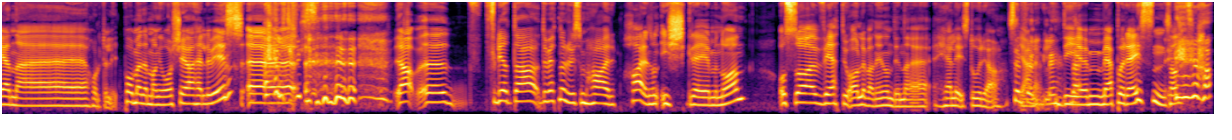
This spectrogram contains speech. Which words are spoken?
en jeg holdt litt på med det mange år siden, heldigvis. Eh, ja, eh, fordi at da Du vet når du liksom har, har en sånn ish-greie med noen, og så vet jo alle venninnene dine hele historien. gjerne. Selvfølgelig. De er med på reisen. sant? Ja.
